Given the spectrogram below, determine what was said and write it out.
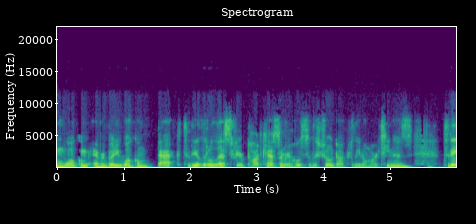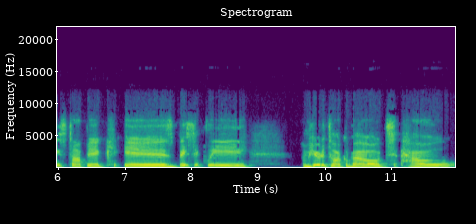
Welcome, welcome, everybody. Welcome back to the A Little Less Fear podcast. I'm your host of the show, Dr. Lino Martinez. Today's topic is basically I'm here to talk about how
